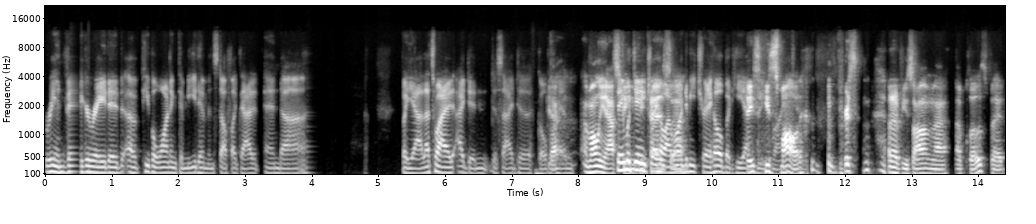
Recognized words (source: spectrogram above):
reinvigorated uh, people wanting to meet him and stuff like that. And uh, but yeah, that's why I, I didn't decide to go for him. I'm only asking. Same with Danny Trejo. I uh, wanted to meet Trejo, but he he's, he's small in person. I don't know if you saw him uh, up close, but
